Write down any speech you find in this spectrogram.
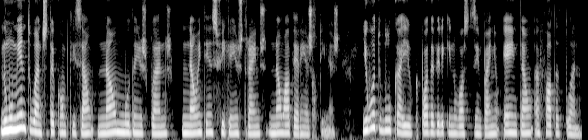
No momento antes da competição, não mudem os planos, não intensifiquem os treinos, não alterem as rotinas. E o outro bloqueio que pode haver aqui no vosso desempenho é então a falta de plano.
